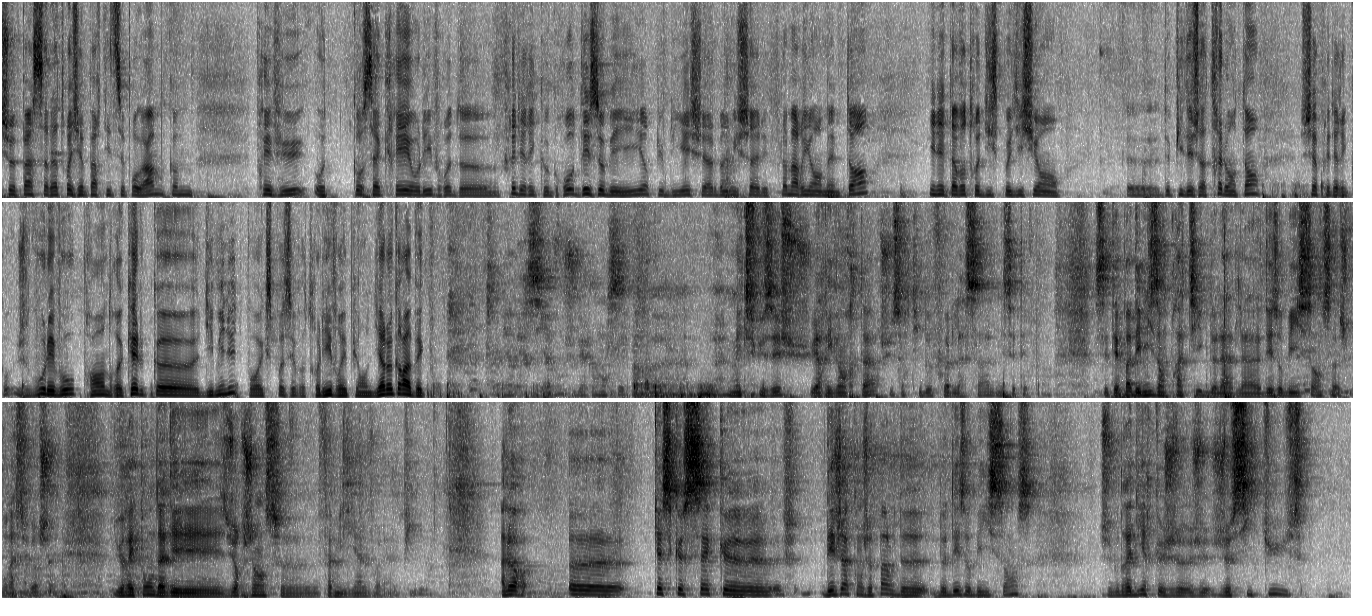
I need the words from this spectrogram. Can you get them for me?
je passe à la troisième partie de ce programme, comme prévu, consacré au livre de Frédéric Gros, Désobéir, publié chez Albin Michel et Flammarion en même temps. Il est à votre disposition euh, depuis déjà très longtemps. Cher Frédéric, je voulais-vous prendre quelques dix minutes pour exposer votre livre et puis on dialoguera avec vous. Bien, merci à vous. Je vais commencer par euh, m'excuser. Je suis arrivé en retard. Je suis sorti deux fois de la salle, mais c'était pas, pas des mises en pratique de la, désobéissance. Je vous rassure. J'ai dû répondre à des urgences euh, familiales, voilà. Puis, alors. Qu'est-ce que c'est que... Déjà, quand je parle de, désobéissance, je voudrais dire que je, situe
